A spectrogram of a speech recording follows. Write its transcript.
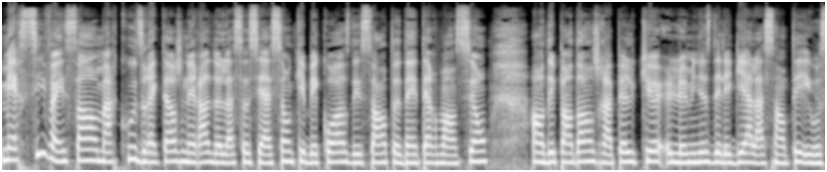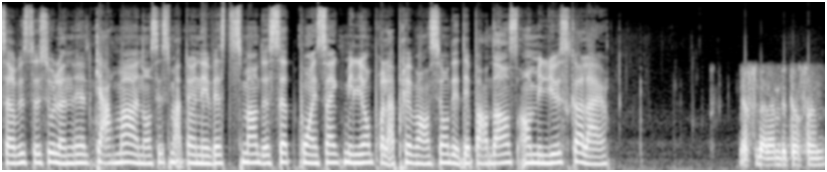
Merci Vincent Marcoux, directeur général de l'Association québécoise des centres d'intervention en dépendance. Je rappelle que le ministre délégué à la santé et aux services sociaux, Lionel Carman, a annoncé ce matin un investissement de 7,5 millions pour la prévention des dépendances en milieu scolaire. Merci, Madame Peterson.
